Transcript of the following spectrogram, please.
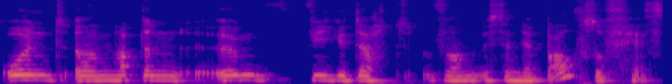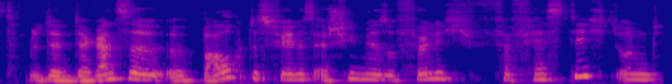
Und ähm, habe dann irgendwie gedacht, warum ist denn der Bauch so fest? Der, der ganze äh, Bauch des Pferdes erschien mir so völlig verfestigt und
